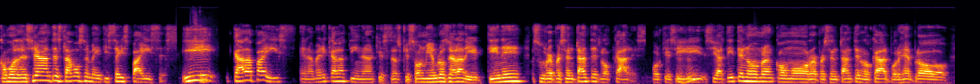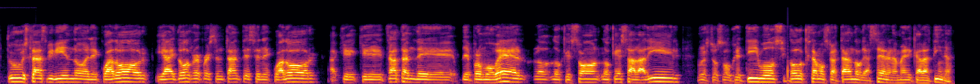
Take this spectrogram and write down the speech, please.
como decía antes, estamos en 26 países. Y cada país en América Latina, que, estos, que son miembros de Aladir, tiene sus representantes locales. Porque si, si a ti te nombran como representante local, por ejemplo, tú estás viviendo en Ecuador y hay dos representantes en Ecuador, que, que, tratan de, de promover lo, lo, que son, lo que es Aladir, nuestros objetivos todo lo que estamos tratando de hacer en América Latina.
